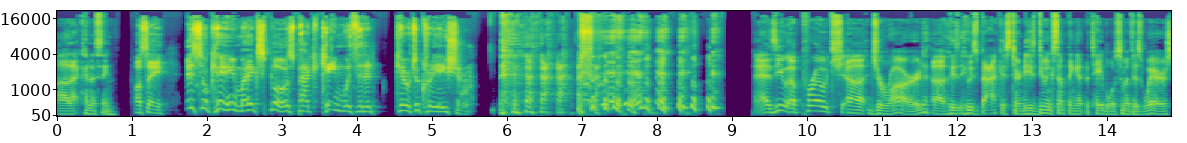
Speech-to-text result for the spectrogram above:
uh, that kind of thing. I'll say, It's okay, my Explorers pack came with it at character creation. As you approach uh, Gerard, uh, whose, whose back is turned, he's doing something at the table with some of his wares.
